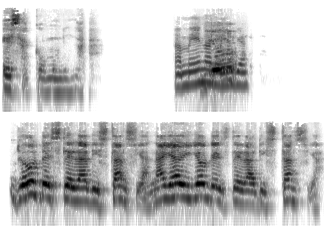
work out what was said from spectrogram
esa comunidad. Amén, aleluya. Yo desde la distancia, Naya y yo desde la distancia,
